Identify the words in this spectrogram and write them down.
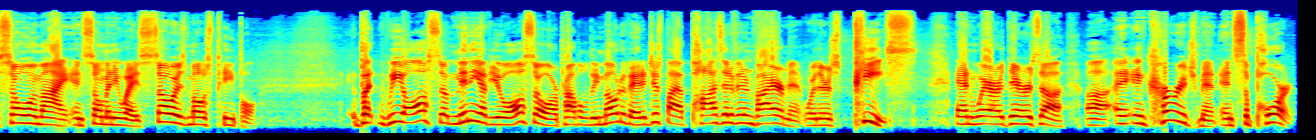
So am I in so many ways. So is most people. But we also, many of you also are probably motivated just by a positive environment where there's peace and where there's a, uh, encouragement and support.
